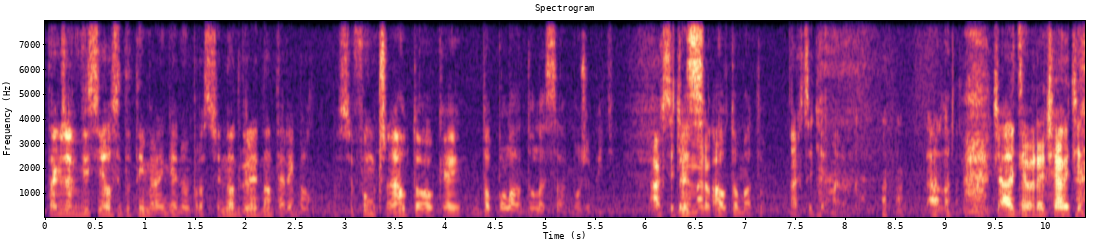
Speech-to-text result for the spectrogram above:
Takže vysiel si to tým rengenom, proste not great, not terrible. Proste funkčné auto, OK, do pola, do lesa môže byť. Ak chcete Bez Amarok. automatu. Ak chcete Amarok. Áno. Čaute. Dobre, čaute.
